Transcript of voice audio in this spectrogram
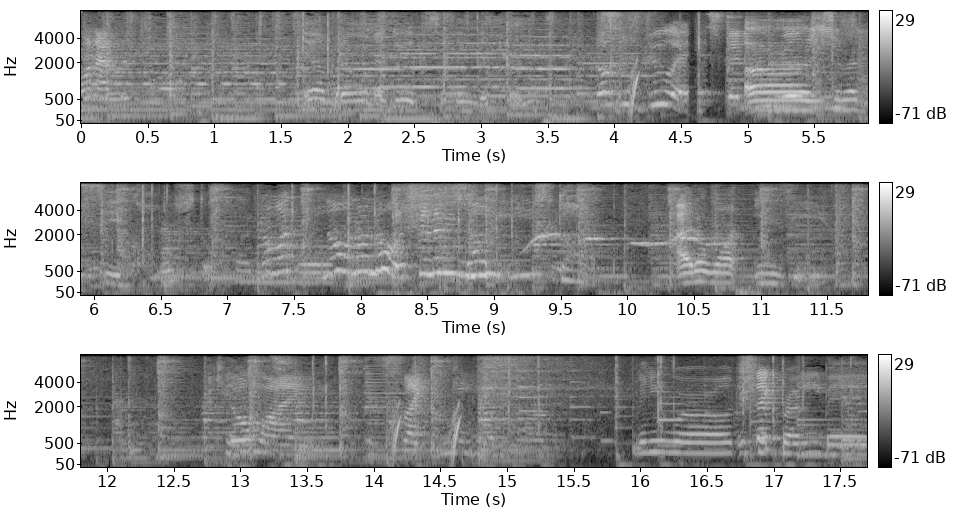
One at the top. Yeah, but I want to do it something different. No, just do it. Gonna Uh, really so let's see. Coastal climbing No, no, no, no. It's gonna be really easy. Stop. I don't want easy. No, mine. It's like medium. Mini world, It's like shipwreck bay,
